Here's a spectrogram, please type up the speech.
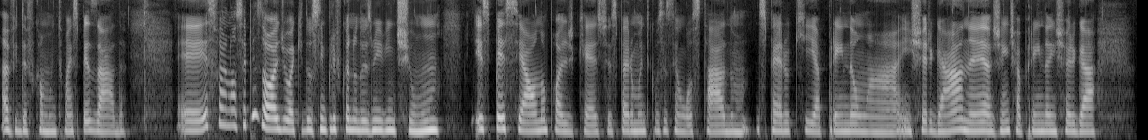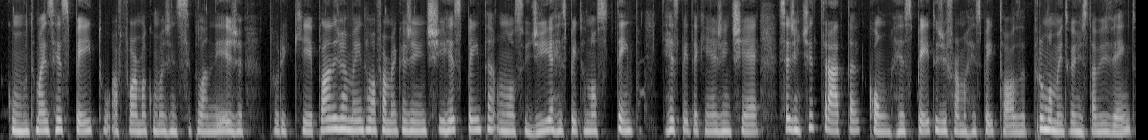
a vida fica muito mais pesada. É, esse foi o nosso episódio aqui do Simplificando 2021 especial no podcast. Eu espero muito que vocês tenham gostado. Espero que aprendam a enxergar, né? A gente aprenda a enxergar com muito mais respeito a forma como a gente se planeja, porque planejamento é uma forma que a gente respeita o nosso dia, respeita o nosso tempo, respeita quem a gente é, se a gente trata com respeito de forma respeitosa para o momento que a gente está vivendo.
